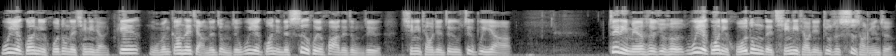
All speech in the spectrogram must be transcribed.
物业管理活动的前提条跟我们刚才讲的这种这物业管理的社会化的这种这个前提条件，这个这个不一样啊。这里面是就是说物业管理活动的前提条件就是市场原则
